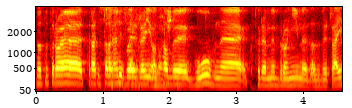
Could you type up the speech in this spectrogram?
no to trochę traci, Traci sens, bo sens, jeżeli no osoby główne, które my bronimy zazwyczaj,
